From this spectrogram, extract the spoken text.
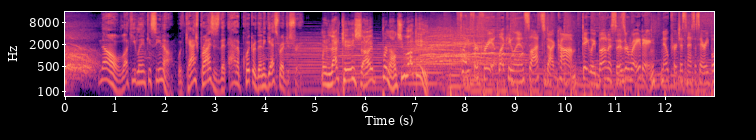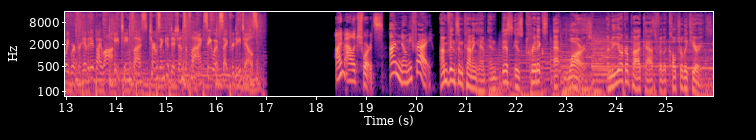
No, Lucky Land Casino, with cash prizes that add up quicker than a guest registry. In that case, I pronounce you lucky. Play for free at LuckyLandSlots.com. Daily bonuses are waiting. No purchase necessary. Void where prohibited by law. 18 plus. Terms and conditions apply. See website for details. I'm Alex Schwartz. I'm Nomi Fry. I'm Vinson Cunningham, and this is Critics at Large, a New Yorker podcast for the culturally curious.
